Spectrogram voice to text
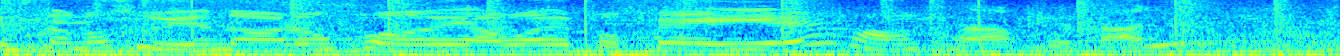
Estamos subiendo ahora un juego de agua de Popeye. Vamos a ver qué tal.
